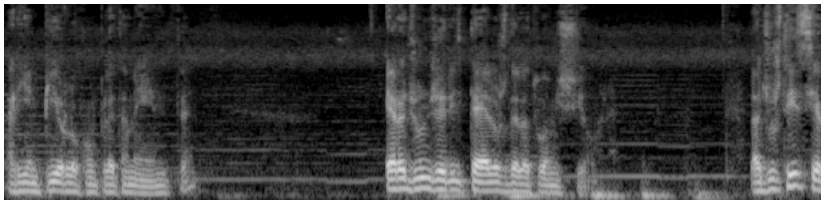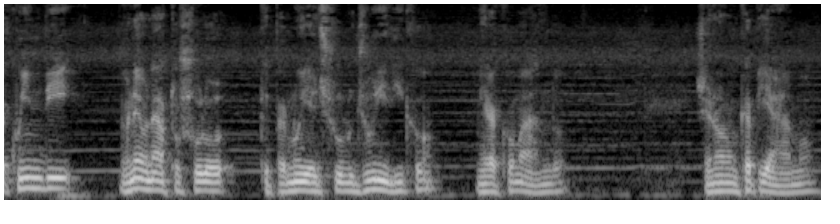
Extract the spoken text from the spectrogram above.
riempirlo completamente e raggiungere il telos della tua missione. La giustizia quindi non è un atto solo che per noi è solo giuridico, mi raccomando, se no non capiamo.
